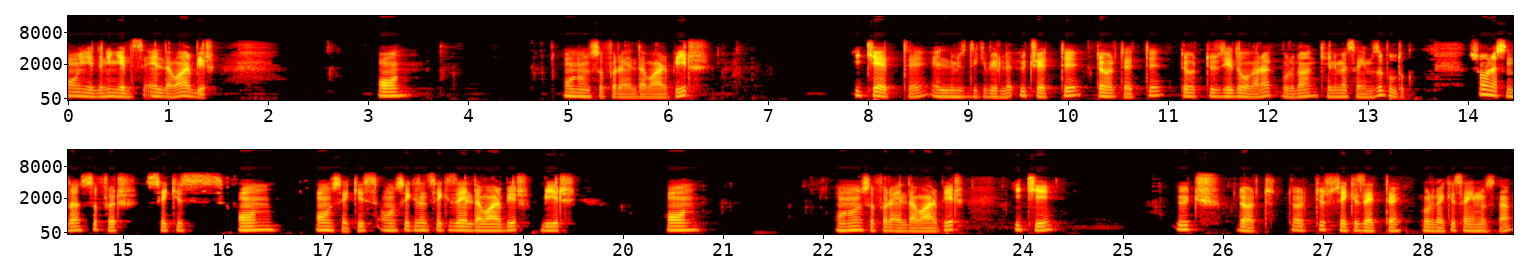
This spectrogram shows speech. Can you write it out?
17'nin 7'si elde var 1. 10, 10'un 0 elde var 1. 2 etti. Elimizdeki 1 ile 3 etti. 4 etti. 407 olarak buradan kelime sayımızı bulduk. Sonrasında 0, 8, 10, 18. 18'in 8 elde var 1. 1. 10. 10'un 0 elde var 1. 2. 3. 4. 408 etti. Buradaki sayımız da.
